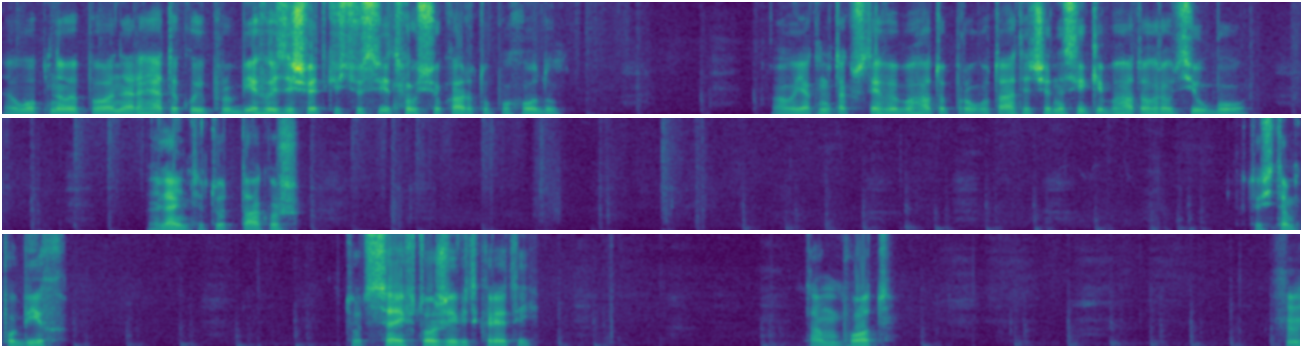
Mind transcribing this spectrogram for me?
лупнули по енергетику і пробігли зі швидкістю світла всю карту, походу. Але як ми так встигли багато пролутати? Чи наскільки багато гравців було? Гляньте, тут також. Хтось там побіг. Тут сейф теж відкритий. Там бот. Хм.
